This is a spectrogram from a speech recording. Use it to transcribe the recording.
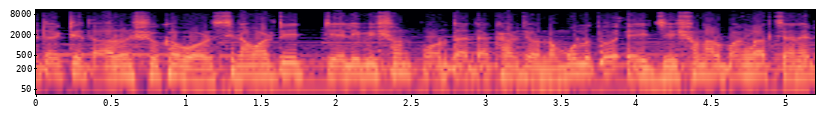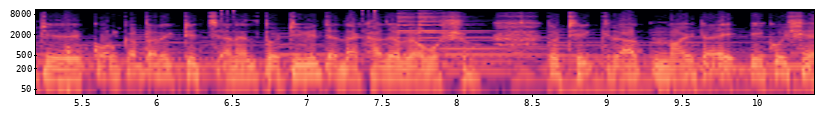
এটা একটি দারুণ সুখবর। সিনেমাটি টেলিভিশন পর্দায় দেখার জন্য মূলত এই জি সোনার বাংলা চ্যানেলটি কলকাতার একটি চ্যানেল। তো টিভিতে দেখা যাবে অবশ্য। তো ঠিক রাত নয়টায় একুশে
